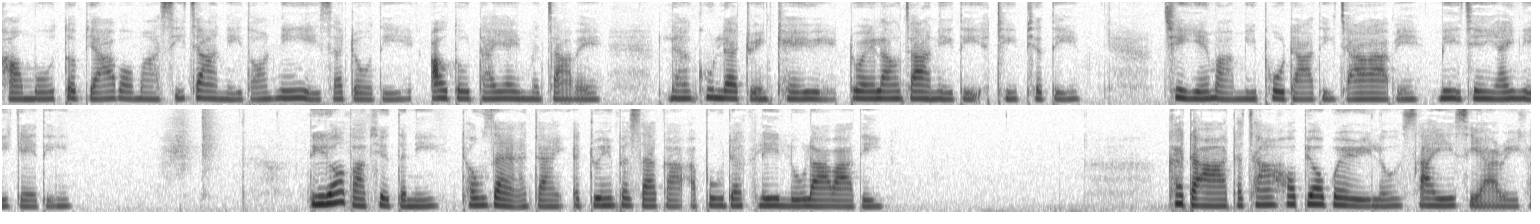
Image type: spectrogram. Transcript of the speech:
ခေါင်မိုးတွပြားပေါ်မှစီးကြနေသောနှင်းရည်ဇက်တို့သည် အောက်သို့တိုက်ရိုက်မကြပဲလန်ခုလက်တွင်ခဲ၍တွဲလောင်းကြနေသည့်အထီးဖြစ်သည် ခြေရင်းမှမိဖို့ထားသည့်ကြားကပင်မိချင်းရိုက်နေခဲ့သည်ဒီတော့ဘာဖြစ်သနည်းထုံးစံအတိုင်းအတွင်းပါဇက်ကအပူတက်ကလေးလိုလာပါသည်ခတ်တာတခြားဟောပြောပွဲတွေလိုစာရေးဆရာတွေက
